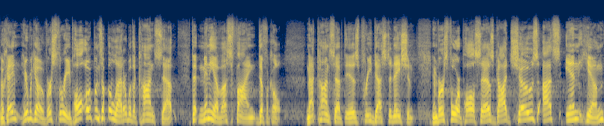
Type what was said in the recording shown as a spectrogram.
Okay, here we go. Verse three. Paul opens up the letter with a concept that many of us find difficult. And that concept is predestination. In verse 4, Paul says, God chose us in him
